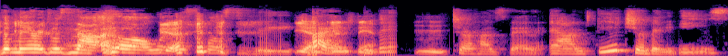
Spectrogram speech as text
the marriage was not at all what yeah. it was supposed to be. Yeah, I understand. Mm-hmm. Future husband and future babies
